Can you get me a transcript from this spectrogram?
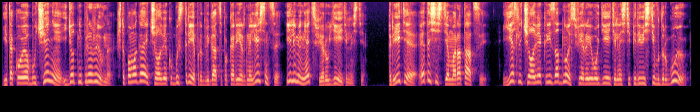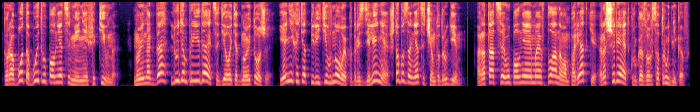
И такое обучение идет непрерывно, что помогает человеку быстрее продвигаться по карьерной лестнице или менять сферу деятельности. Третье – это система ротации. Если человека из одной сферы его деятельности перевести в другую, то работа будет выполняться менее эффективно. Но иногда людям приедается делать одно и то же, и они хотят перейти в новое подразделение, чтобы заняться чем-то другим. Ротация, выполняемая в плановом порядке, расширяет кругозор сотрудников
